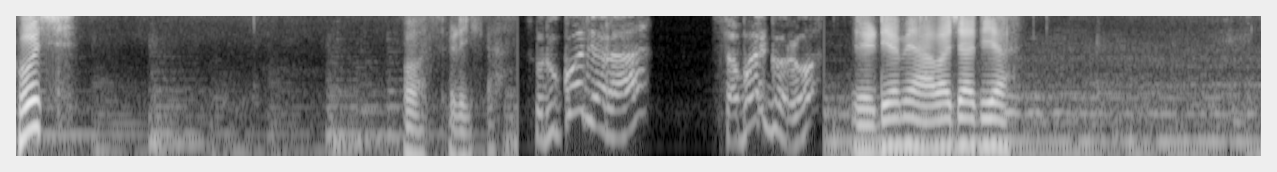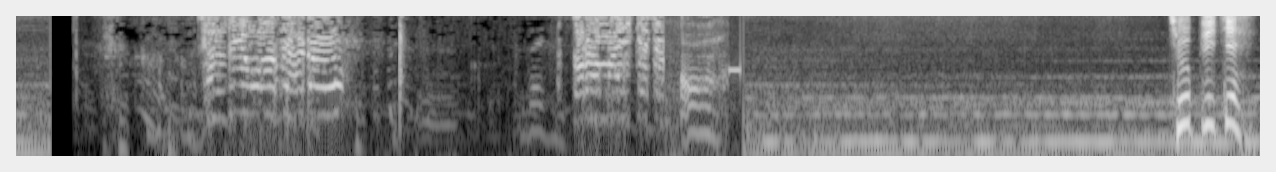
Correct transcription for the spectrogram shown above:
खुश बहुत रुको जरा सबर करो रेडियो में आवाज़ आ दिया चुप नीचे।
